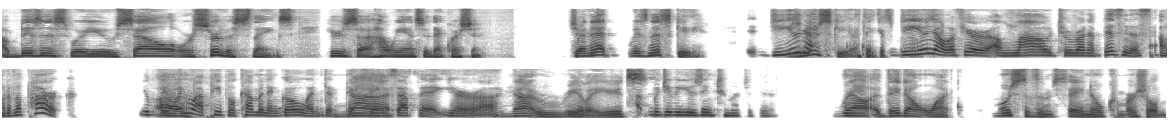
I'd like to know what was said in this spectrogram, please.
a business where you sell or service things. Here's uh, how we answered that question. Jeanette Wisniewski. Do you know? Wisniewski, I think it's. Do you know if you're allowed to run a business out of a park? You, they Uh, wouldn't want people coming and going to pick not- things up at your. Uh, Not really. It's would you be using too much of their? well, they don't want. Most of them say no commercial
